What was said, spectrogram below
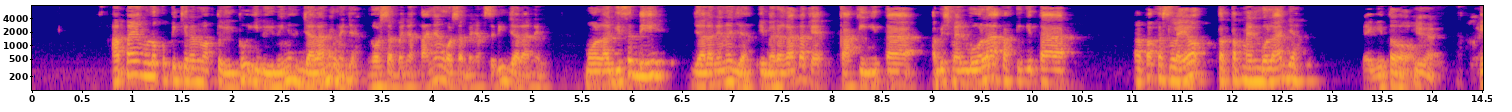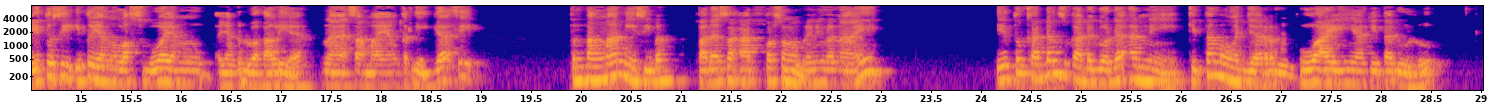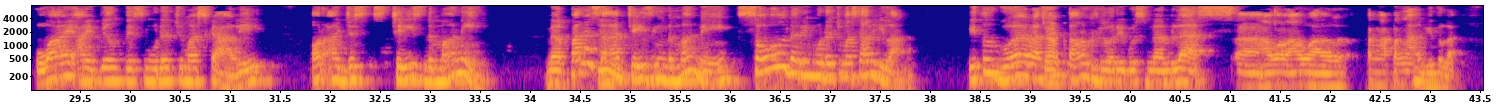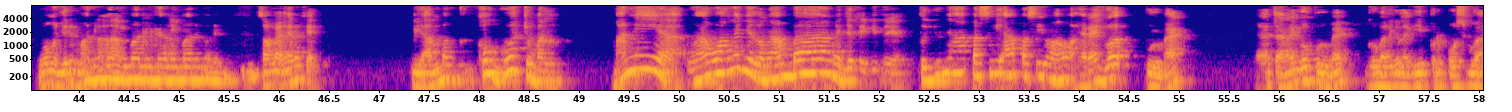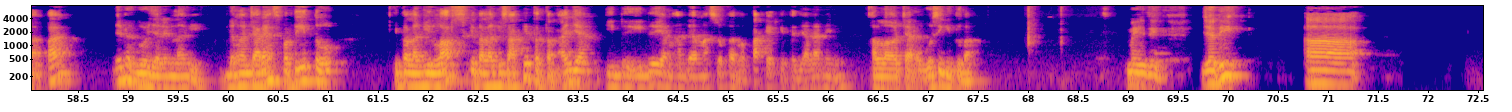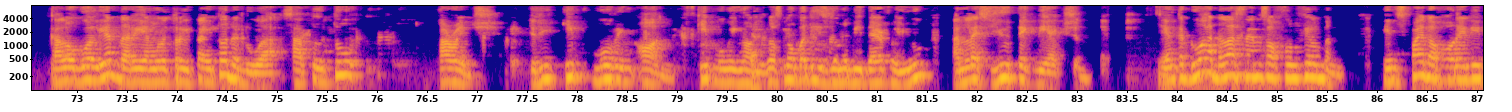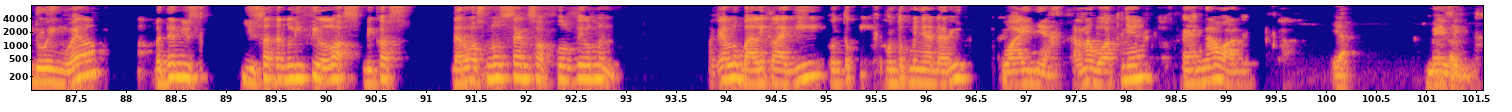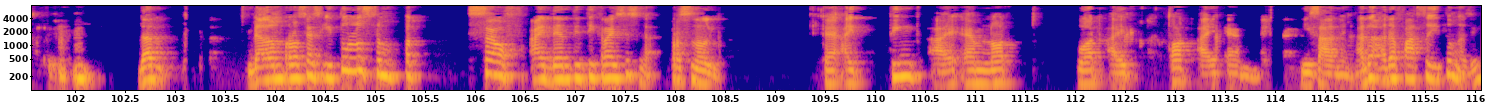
apa yang lo kepikiran waktu itu ide-idenya jalanin aja. Nggak usah banyak tanya nggak usah banyak sedih jalanin. Mau lagi sedih jalanin aja. Ibarat kata kayak kaki kita habis main bola kaki kita apa kesleo tetap main bola aja. Kayak gitu. Yeah. itu sih itu yang loss gue yang yang kedua kali ya. Nah sama yang ketiga sih tentang money sih bang pada saat personal hmm. branding udah naik itu kadang suka ada godaan nih kita mau ngejar hmm. why-nya kita dulu why I build this muda cuma sekali or I just chase the money Nah, pada saat hmm. chasing the money, soul dari muda cuma sekali hilang. Itu gue rasain tahun 2019 uh, awal-awal tengah-tengah gitu lah. Gue ngejarin money, money, money, money, money, money. Sampai akhirnya kayak diambang, kok gue cuman money ya, ngawang aja lo ngambang aja kayak gitu ya. Tujuannya apa sih, apa sih mau? Akhirnya gue pull back. Ya, caranya gue pull back, gue balik lagi purpose gue apa, ya udah gue jalin lagi. Dengan cara yang seperti itu, kita lagi lost, kita lagi sakit, tetap aja ide-ide yang ada masuk ke otak ya kita jalanin. Kalau cara gue sih gitu bang. Amazing. Jadi uh, kalau gue lihat dari yang lu cerita itu ada dua. Satu itu courage. Jadi keep moving on, keep moving on yeah. because nobody is gonna be there for you unless you take the action. Yeah. Yang kedua adalah sense of fulfillment. In spite of already doing well, but then you you suddenly feel lost because there was no sense of fulfillment. Makanya lu balik lagi untuk untuk menyadari why-nya. Karena what-nya kayak ngawang. Ya. Amazing. Dan dalam proses itu lu sempet self identity crisis nggak personally? Kayak I think I am not what I thought I am. Misalnya, ada ada fase itu nggak sih?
